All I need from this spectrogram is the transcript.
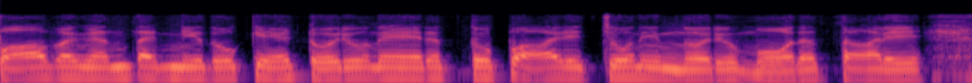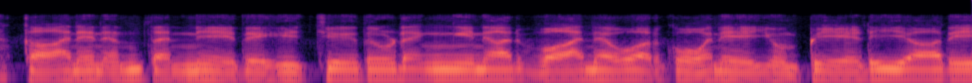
പാവകൻ തന്നിതു കേട്ടൊരു നേരത്തു പാലിച്ചു നിന്നൊരു മോദത്താലെ. കാനനൻ തന്നെ ദഹിച്ചു തുടങ്ങിനാൽ വാനവർ കോനെയും പേടിയാതെ.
